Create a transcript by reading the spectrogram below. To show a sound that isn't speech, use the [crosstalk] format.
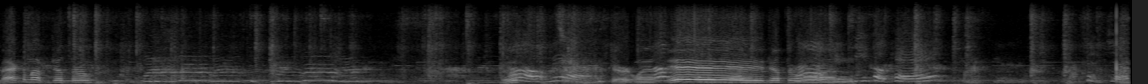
Back him up, Jethro. Oop, Oh man. it went. Oh, Yay, Jethro Gosh, your teeth okay?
